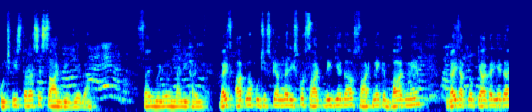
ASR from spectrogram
कुछ इस तरह से साट दीजिएगा। शायद वीडियो में ना दिखाई। गाइस आप लोग कुछ इसके अंदर इसको साट दीजिएगा और साटने के बाद में गाइस आप लोग क्या करिएगा,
